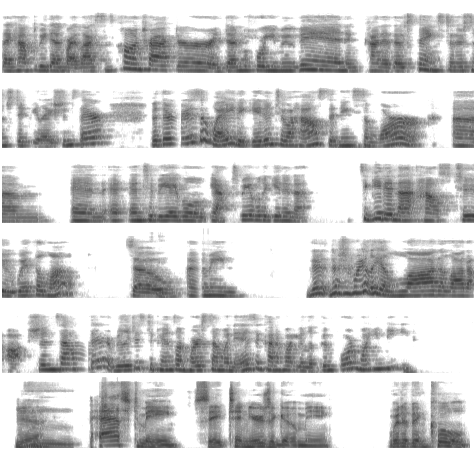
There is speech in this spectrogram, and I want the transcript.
they have to be done by licensed contractor and done before you move in and kind of those things. So there's some stipulations there, but there is a way to get into a house that needs some work. Um, and, and to be able, yeah, to be able to get in a, to get in that house too with a loan. So, I mean, there, there's really a lot, a lot of options out there. It really just depends on where someone is and kind of what you're looking for and what you need. Yeah. Mm. Past me, say 10 years ago, me would have been cool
